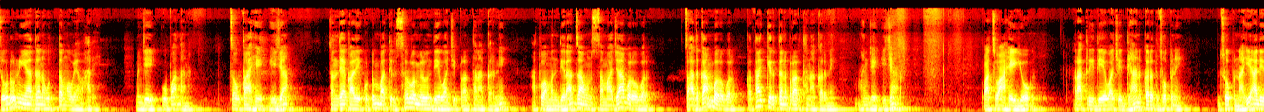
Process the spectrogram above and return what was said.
जोडून या धन उत्तम व्यवहारे. म्हणजे उपादान. चौथा आहे हिजा संध्याकाळी कुटुंबातील सर्व मिळून देवाची प्रार्थना करणे अथवा मंदिरात जाऊन समाजाबरोबर साधकांबरोबर कथा कीर्तन प्रार्थना करणे म्हणजे इजा. पाचवा आहे योग. रात्री देवाचे ध्यान करत झोपणे. झोप नाही आली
